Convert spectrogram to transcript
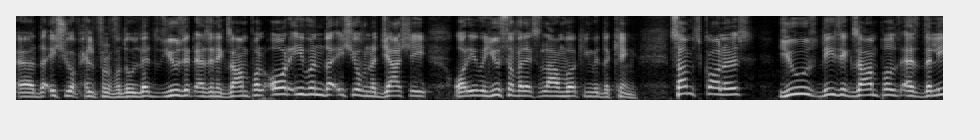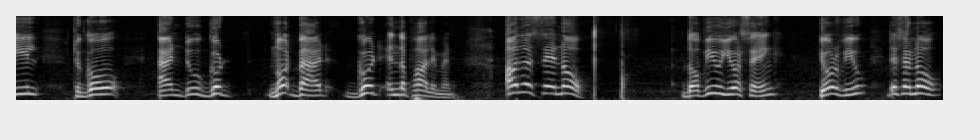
uh, the issue of Hilf al-Fadul, let's use it as an example, or even the issue of Najashi, or even Yusuf alaihissalam working with the king. Some scholars use these examples as dalil to go and do good, not bad, good in the parliament. Others say no. The view you're saying, your view, they say no,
